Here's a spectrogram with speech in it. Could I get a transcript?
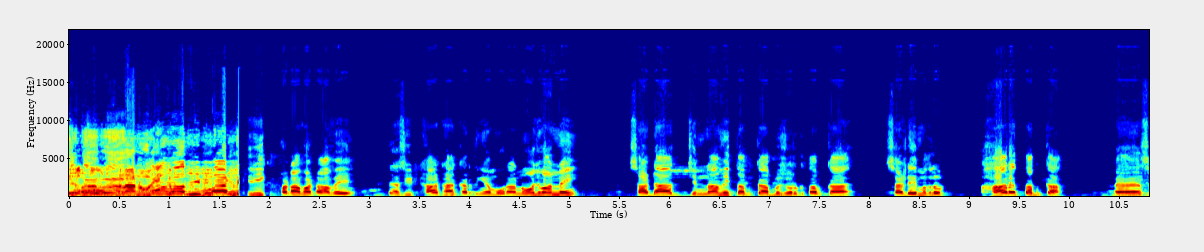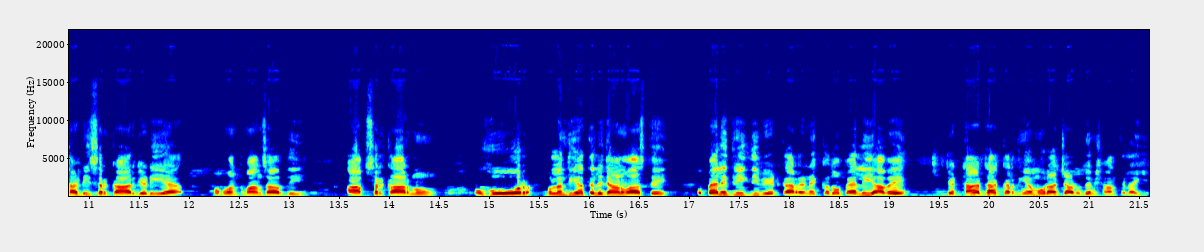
ਕਪੂਰਥਲਾ ਨੂੰ ਇੱਕ ਤਰੀਕ ਫਟਾਫਟ ਆਵੇ ਤੇ ਅਸੀਂ ਠਾ ਠਾ ਕਰਦੀਆਂ ਮੋਹਰਾਂ। ਨੌਜਵਾਨ ਨਹੀਂ ਸਾਡਾ ਜਿੰਨਾ ਵੀ ਤਬਕਾ ਬਜ਼ੁਰਗ ਤਬਕਾ ਸਾਡੇ ਮਤਲਬ ਹਰ ਤਬਕਾ ਸਾਡੀ ਸਰਕਾਰ ਜਿਹੜੀ ਆ ਭਗਵੰਤ ਮਾਨ ਸਾਹਿਬ ਦੀ ਆਪ ਸਰਕਾਰ ਨੂੰ ਉਹ ਹੋਰ ਬੁਲੰਦੀਆਂ ਤੇ ਲਿਜਾਣ ਵਾਸਤੇ ਉਹ ਪਹਿਲੀ ਤਰੀਕ ਦੀ ਵੇਟ ਕਰ ਰਹੇ ਨੇ ਕਦੋਂ ਪਹਿਲੀ ਆਵੇ ਤੇ ਠਾ ਠਾ ਕਰਦੀਆਂ ਮੋਹਰਾਂ ਝਾੜੂ ਦੇ ਨਿਸ਼ਾਨ ਤੇ ਲਾਈਏ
